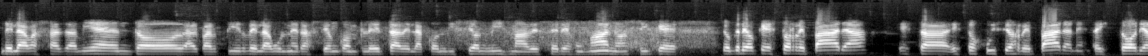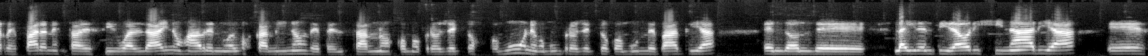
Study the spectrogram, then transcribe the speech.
del avasallamiento, a partir de la vulneración completa de la condición misma de seres humanos. Así que yo creo que esto repara esta, estos juicios reparan esta historia, reparan esta desigualdad y nos abren nuevos caminos de pensarnos como proyectos comunes, como un proyecto común de patria, en donde la identidad originaria es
